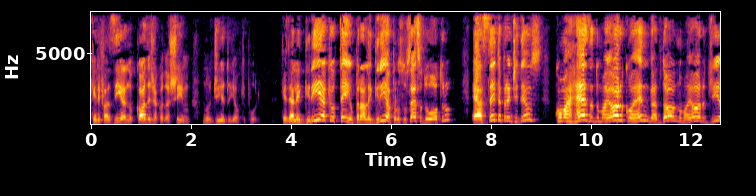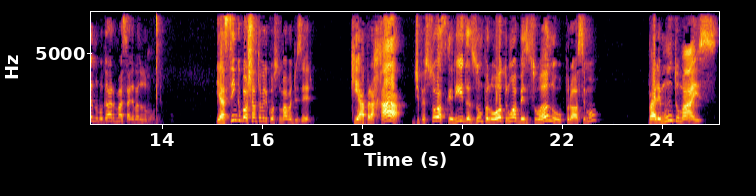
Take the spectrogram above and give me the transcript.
que ele fazia no Kodesh HaKodashim no dia do Yom Kippur. Quer dizer, a alegria que eu tenho pela alegria, pelo sucesso do outro, é aceita perante Deus como a reza do maior Kohen Gadol no maior dia, no lugar mais sagrado do mundo. E assim que o Baal Shem Tov ele costumava dizer, que a brachá de pessoas queridas um pelo outro, um abençoando o próximo, vale muito mais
